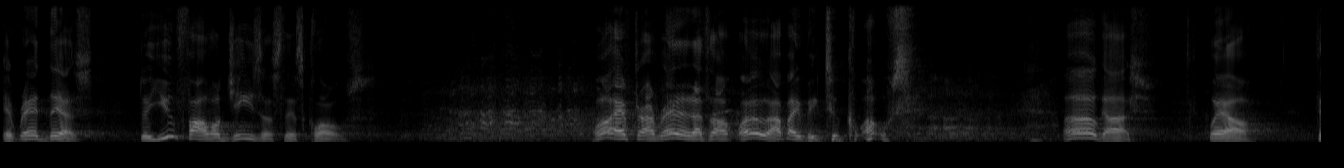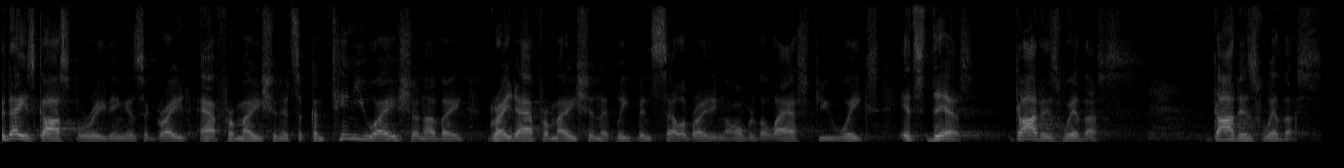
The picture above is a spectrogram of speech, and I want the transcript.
it read this Do you follow Jesus this close? well, after I read it, I thought, whoa, I may be too close. oh, gosh. Well, Today's gospel reading is a great affirmation. It's a continuation of a great affirmation that we've been celebrating over the last few weeks. It's this God is with us. God is with us.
